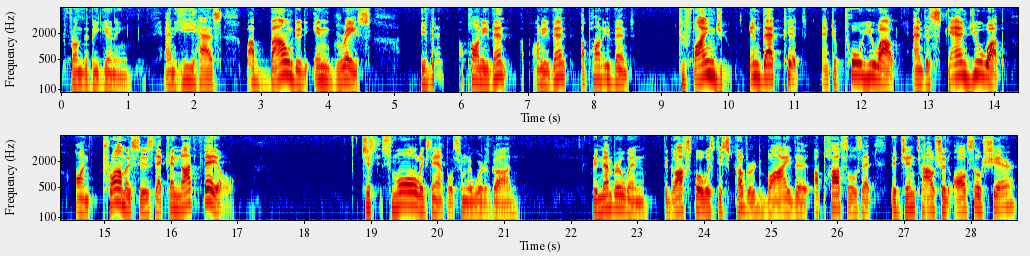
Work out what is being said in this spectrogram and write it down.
from the beginning. And He has abounded in grace event upon event upon event upon event to find you in that pit and to pull you out and to stand you up on promises that cannot fail. Just small examples from the Word of God. Remember when the gospel was discovered by the apostles that the Gentiles should also share,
